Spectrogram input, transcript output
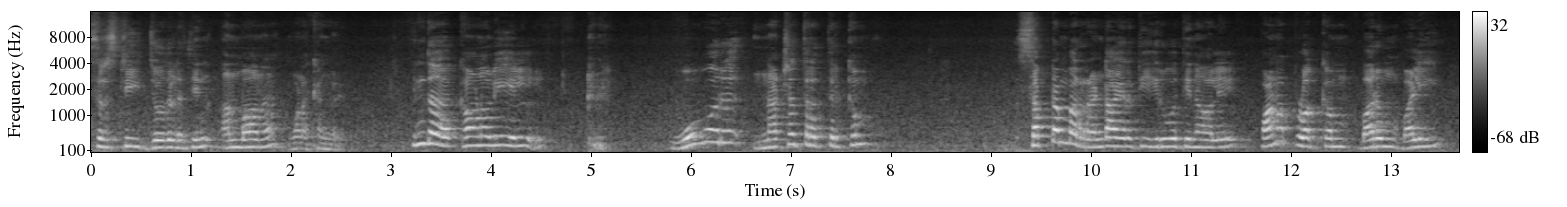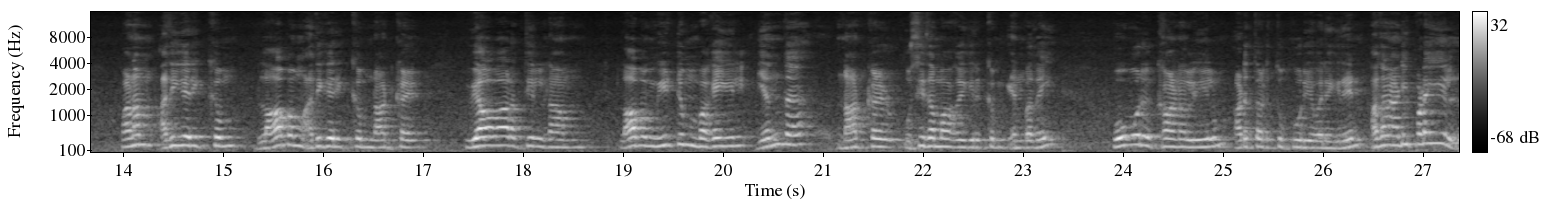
சிருஷ்டி ஜோதிடத்தின் அன்பான வணக்கங்கள். இந்த காணொளியில் ஒவ்வொரு நட்சத்திரத்திற்கும் செப்டம்பர் ரெண்டாயிரத்தி இருபத்தி நாலில் பணப்புழக்கம் வரும் வழி பணம் அதிகரிக்கும் லாபம் அதிகரிக்கும் நாட்கள். வியாபாரத்தில் நாம் லாபம் ஈட்டும் வகையில் எந்த நாட்கள் உசிதமாக இருக்கும் என்பதை ஒவ்வொரு காணொளியிலும் அடுத்தடுத்து கூறி வருகிறேன். அதன் அடிப்படையில்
